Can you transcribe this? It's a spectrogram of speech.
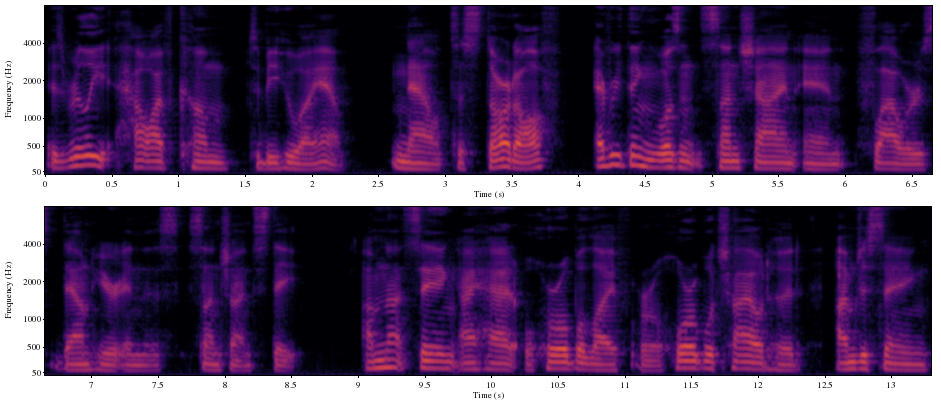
is really how I've come to be who I am. Now, to start off, everything wasn't sunshine and flowers down here in this sunshine state. I'm not saying I had a horrible life or a horrible childhood. I'm just saying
